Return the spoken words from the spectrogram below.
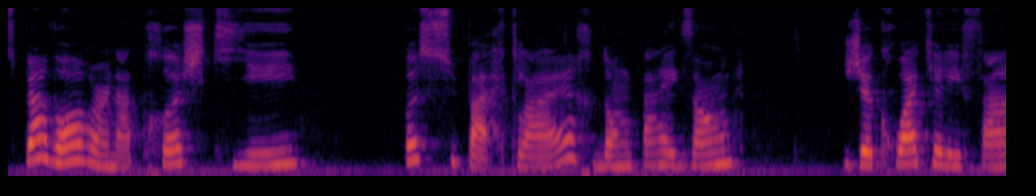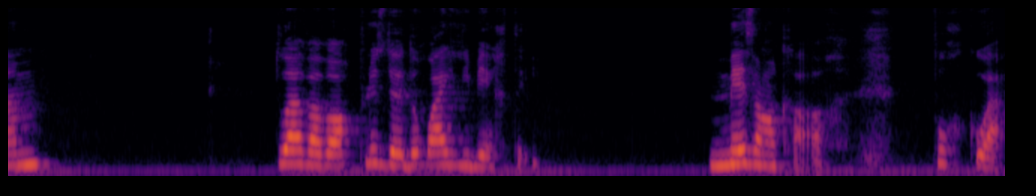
tu peux avoir une approche qui est pas super claire. Donc, par exemple, je crois que les femmes doivent avoir plus de droits et libertés. Mais encore, pourquoi?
